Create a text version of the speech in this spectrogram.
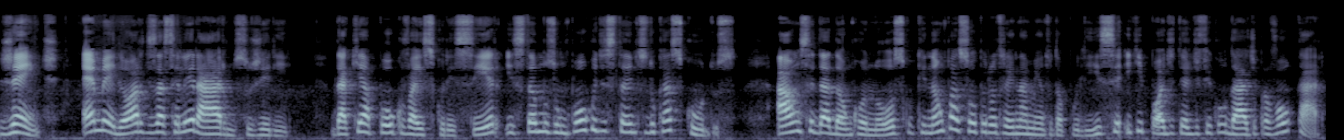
Gente, é melhor desacelerarmos, sugeri. Daqui a pouco vai escurecer e estamos um pouco distantes do Cascudos. Há um cidadão conosco que não passou pelo treinamento da polícia e que pode ter dificuldade para voltar.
